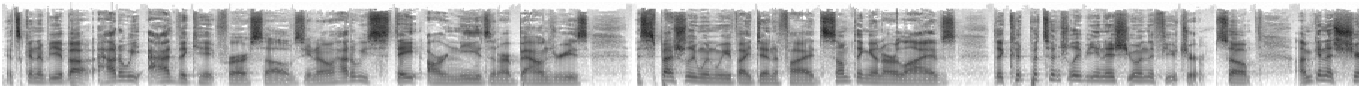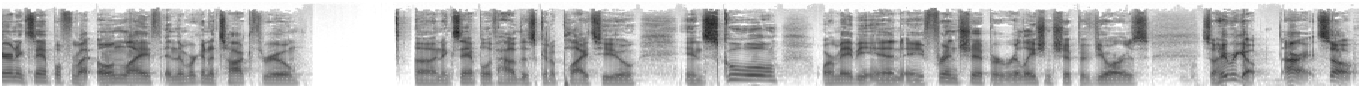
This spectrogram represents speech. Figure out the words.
It's going to be about how do we advocate for ourselves, you know? How do we state our needs and our boundaries, especially when we've identified something in our lives that could potentially be an issue in the future. So, I'm going to share an example from my own life and then we're going to talk through uh, an example of how this could apply to you in school or maybe in a friendship or relationship of yours. So here we go. All right. So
